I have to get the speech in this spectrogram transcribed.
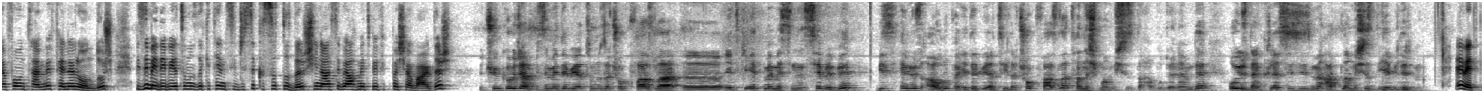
La Fontaine ve Fenelon'dur. Bizim edebiyatımızdaki temsilcisi kısıtlıdır. Şinasi ve Ahmet Vefik Paşa vardır. Çünkü hocam bizim edebiyatımıza çok fazla e, etki etmemesinin sebebi biz henüz Avrupa edebiyatıyla çok fazla tanışmamışız daha bu dönemde. O yüzden klasisizmi atlamışız diyebilirim. Evet,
